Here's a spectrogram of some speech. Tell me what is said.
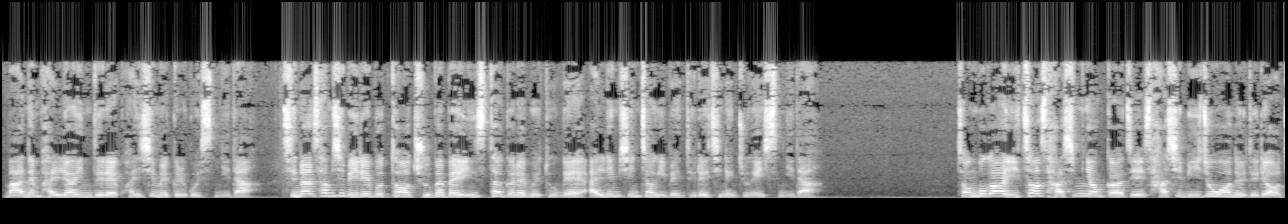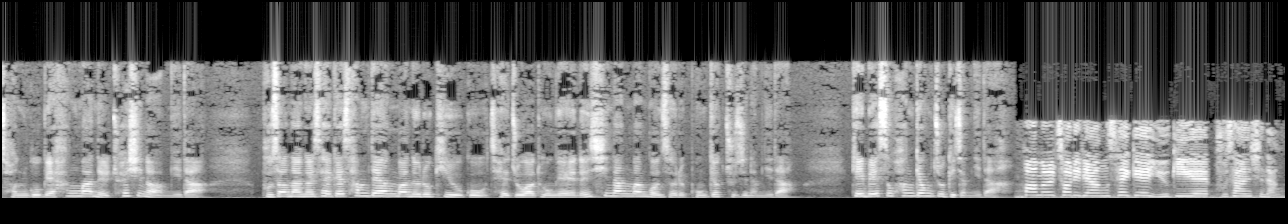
많은 반려인들의 관심을 끌고 있습니다. 지난 31일부터 주베베 인스타그램을 통해 알림 신청 이벤트를 진행 중에 있습니다. 정부가 2040년까지 42조 원을 들여 전국의 항만을 최신화합니다. 부산항을 세계 3대 항만으로 키우고 제주와 동해에는 신항만 건설을 본격 추진합니다. KBS 황경주 기자입니다. 화물 처리량 세계 6위의 부산신항.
